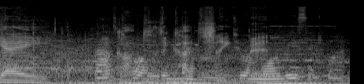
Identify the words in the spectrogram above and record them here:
Yay. I Fast got to the forwarding cutscene to a more recent one.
